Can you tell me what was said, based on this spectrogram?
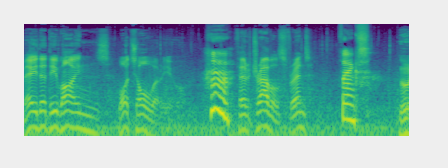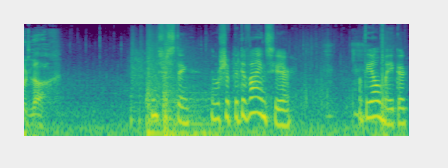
May the divines watch over you. Fair travels, friend. Thanks. Good luck. Interesting. They worship the divines here. Not the Allmaker.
